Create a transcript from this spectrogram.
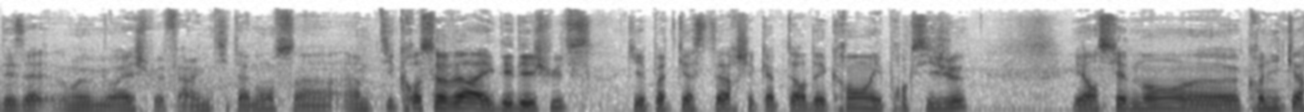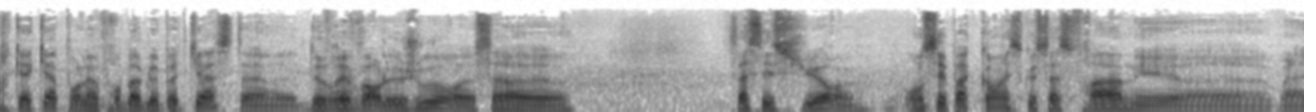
des je peux faire une petite annonce, un, petit crossover avec Dédé Schutz, qui est podcaster chez Capteur d'écran et Proxy Jeux, et anciennement euh, chroniqueur caca pour l'improbable podcast, euh, devrait voir le jour. euh, Ça, ça c'est sûr. On ne sait pas quand est-ce que ça se fera, mais voilà,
